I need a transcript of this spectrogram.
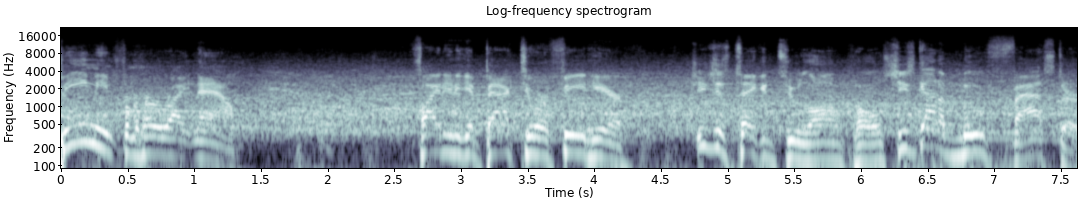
beaming from her right now. Fighting to get back to her feet here. She's just taking too long, Cole. She's got to move faster.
